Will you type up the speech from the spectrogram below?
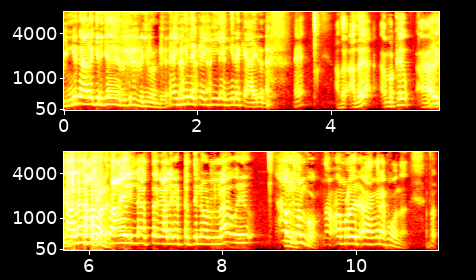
പിന്നീട് ആലോചിക്കാൻ എനിക്ക് റിഗ്രറ്റ് അടിക്കുന്നുണ്ട്. ഞാൻ ഇങ്ങനെയൊക്കെ ഞാൻ ഇങ്ങനെയൊക്കെ ആയിരുന്നു. ഏഹ് അത് അത് നമുക്ക്. പ്രായമില്ലാത്ത കാലഘട്ടത്തിലുള്ള ഒരു ആ ഒരു സംഭവം. നമ്മളൊരു അങ്ങനെ പോകുന്നത്. അപ്പം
